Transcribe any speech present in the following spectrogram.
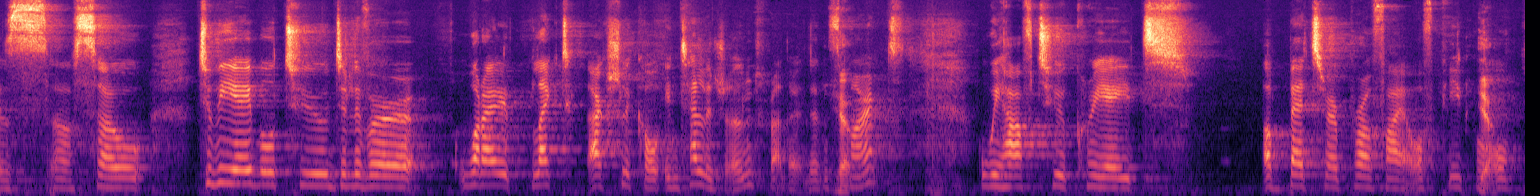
is. Uh, so to be able to deliver what I like to actually call intelligent rather than yep. smart, we have to create a better profile of people. Yep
